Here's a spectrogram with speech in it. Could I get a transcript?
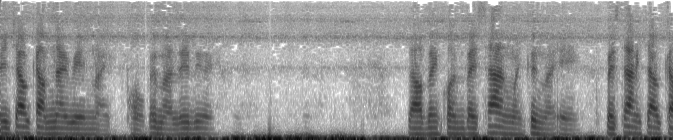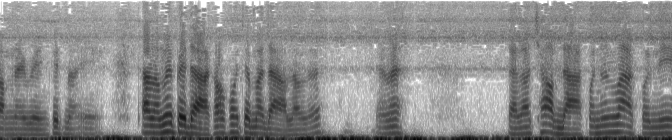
มีเจ้ากรรมนายเวรใหม่โผล่ขึ้นมาเรื่อยๆ เราเป็นคนไปสร้างมันขึ้นมาเอง ไปสร้างเจ้ากรรมนายเวรขึ้นมาเอง ถ้าเราไม่ไปด่าเขาเขาจะมาด่าเราเลยใช่ไหมแต่เราชอบด่าคนนั้นว่าคนนี้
